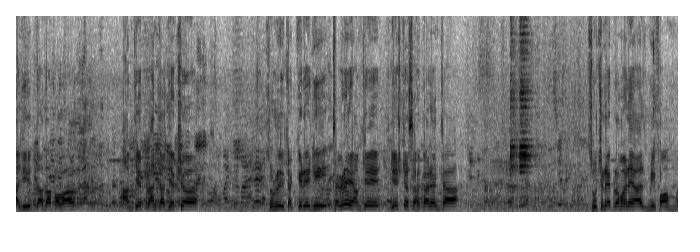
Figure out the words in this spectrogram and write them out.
अजितदादा पवार आमचे प्रांताध्यक्ष सुनील तटकरेजी सगळे आमचे ज्येष्ठ सहकाऱ्यांच्या सूचनेप्रमाणे आज मी फॉर्म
